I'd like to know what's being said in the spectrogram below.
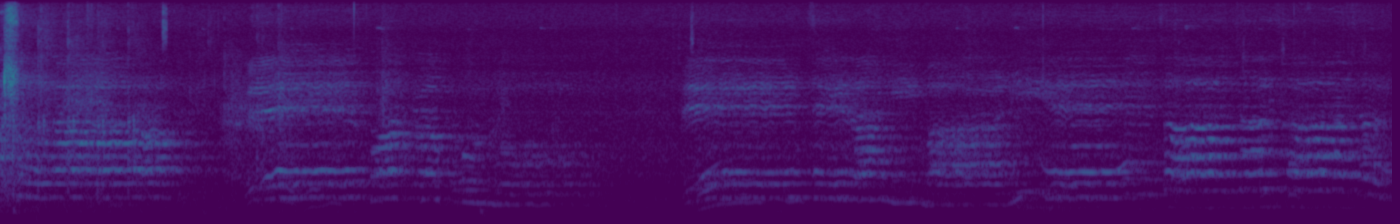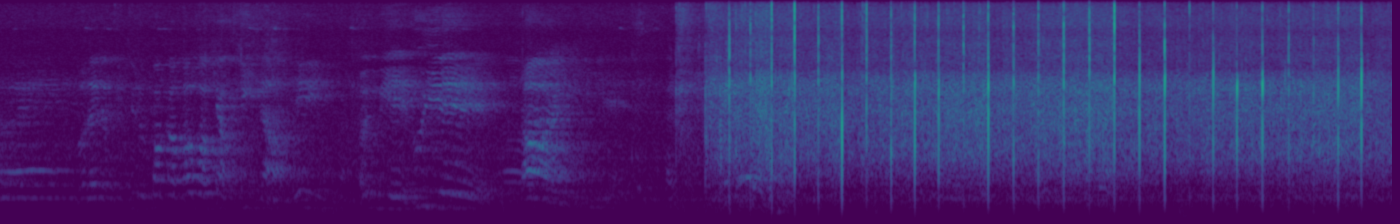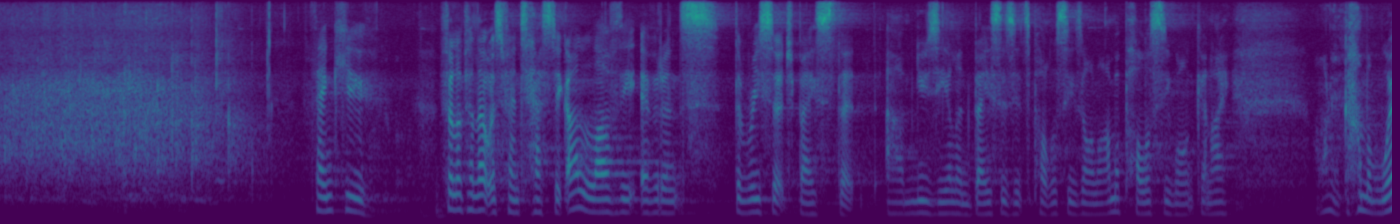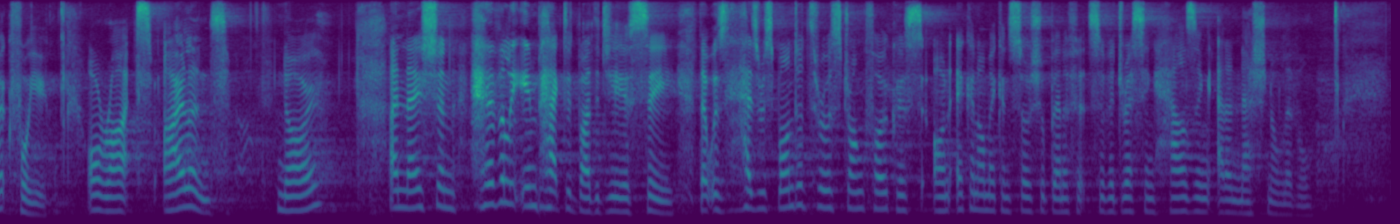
Thank you. Philippa, that was fantastic. I love the evidence, the research base that um, New Zealand bases its policies on. I'm a policy wonk and I, I want to come and work for you. All right, Ireland. No, a nation heavily impacted by the GFC that was, has responded through a strong focus on economic and social benefits of addressing housing at a national level.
